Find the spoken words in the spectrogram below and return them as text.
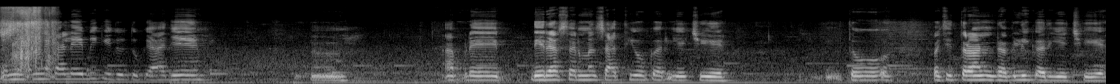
તમે તમને કાલે એ બી કીધું હતું કે આજે આપણે દેરાસરમાં સાથીઓ કરીએ છીએ. તો પછી ત્રણ ઢગલી કરીએ છીએ.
